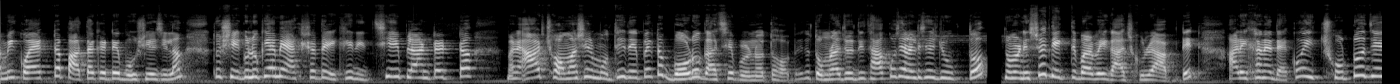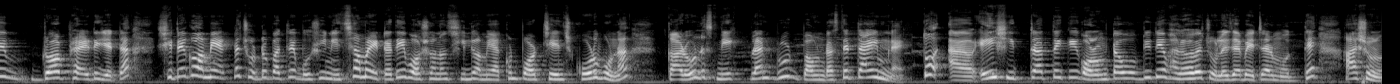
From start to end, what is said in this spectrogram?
আমি কয়েকটা পাতা কেটে বসিয়েছিলাম। তো সেগুলোকে আমি একসাথে রেখে দিচ্ছি। এই প্লান্টারটা মানে আর ছ মাসের মধ্যেই দেখবে একটা বড় গাছে পরিণত হবে। তো তোমরা যদি থাকো চ্যানেলটির সাথে যুক্ত। তোমরা নিশ্চয়ই দেখতে পারবে এই গাছগুলোর আপডেট আর এখানে দেখো, এই ছোট যে ড্রপ ভ্যারাইটি যেটা, সেটাকেও আমি একটা ছোট পাত্রে বসিয়ে নিচ্ছি আমার এটাতেই বসানো ছিল, আমি এখন পট চেঞ্জ করব না, কারণ স্নেক প্ল্যান্ট রুট বাউন্ড আসতে টাইম নেয়। তো এই শীতটা থেকে গরমটা দিয়ে ভালোভাবে চলে যাবে এটার মধ্যে। আর শোনো,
